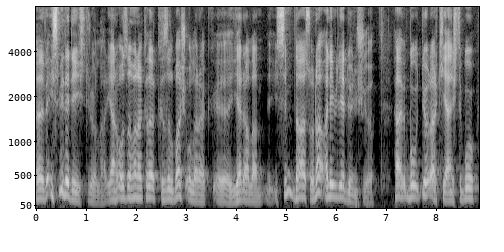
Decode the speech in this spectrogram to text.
E, ve ismi de değiştiriyorlar. Yani o zamana kadar Kızılbaş olarak yer alan isim daha sonra Aleviliğe dönüşüyor. Ha, bu diyorlar ki yani işte bu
